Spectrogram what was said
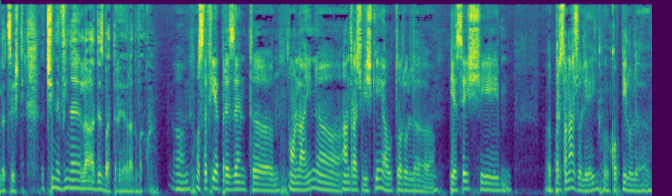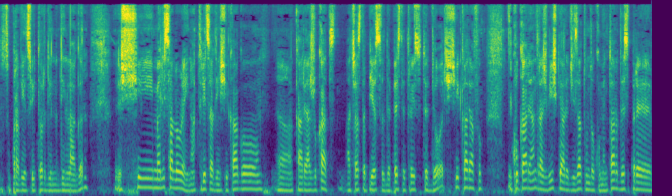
Lățești. Cine vine la dezbatere, Radu Vancu? Um, o să fie prezent uh, online uh, Andraș Vișchi, autorul uh, piesei și personajul ei, copilul uh, supraviețuitor din, din lagăr, și Melissa Lorraine, actrița din Chicago, uh, care a jucat această piesă de peste 300 de ori și care a făcut, cu care Andraș Vișchi a regizat un documentar despre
